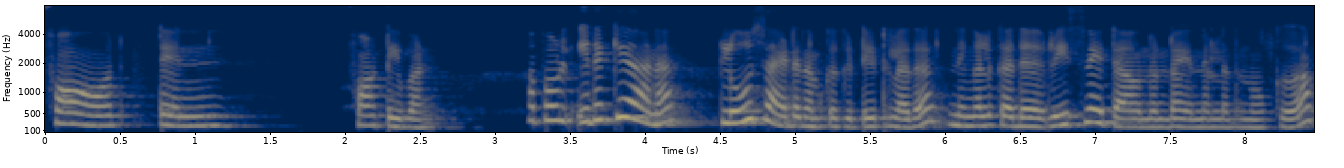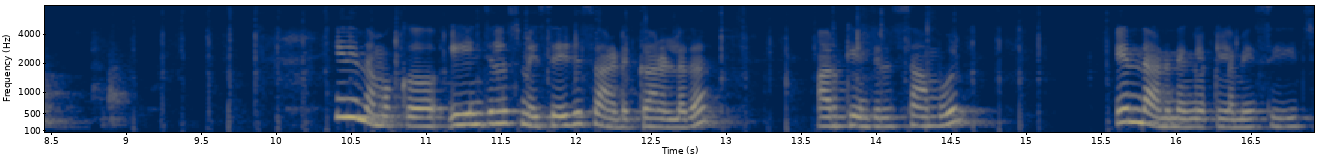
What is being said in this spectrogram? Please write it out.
four ten forty one അപ്പോൾ ഇതൊക്കെയാണ് ക്ലൂസ് ആയിട്ട് നമുക്ക് കിട്ടിയിട്ടുള്ളത്. നിങ്ങൾക്കത് റീസണേറ്റ് ആവുന്നുണ്ടോ എന്നുള്ളത് നോക്കുക. ഇനി നമുക്ക് ഏഞ്ചൽസ് മെസ്സേജസ് ആണ് എടുക്കാനുള്ളത്. ആർക്ക് ഏഞ്ചൽസ്? സാമ്പൂൽ എന്താണ് നിങ്ങൾക്കുള്ള മെസ്സേജ്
